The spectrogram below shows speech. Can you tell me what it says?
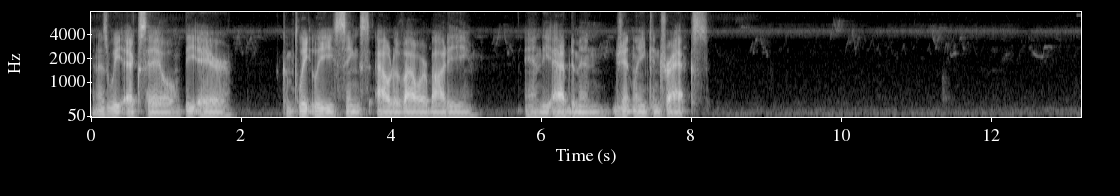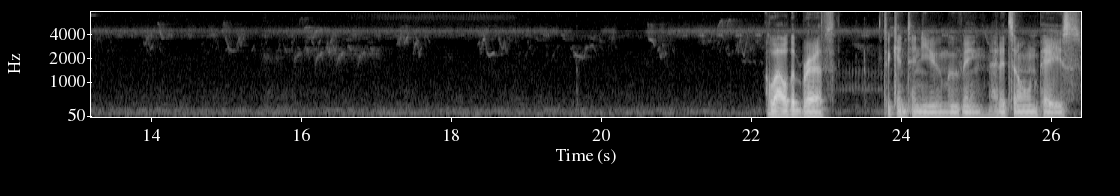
And as we exhale, the air completely sinks out of our body and the abdomen gently contracts. Allow the breath to continue moving at its own pace,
